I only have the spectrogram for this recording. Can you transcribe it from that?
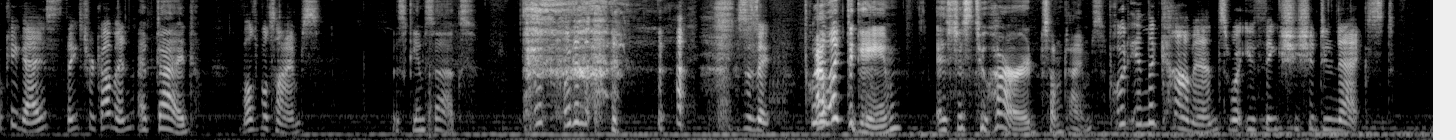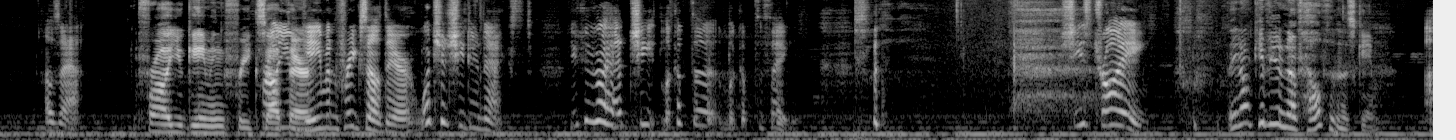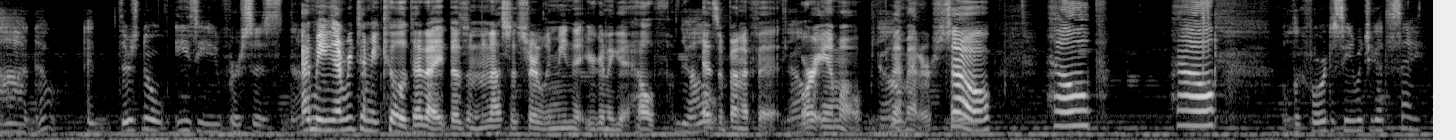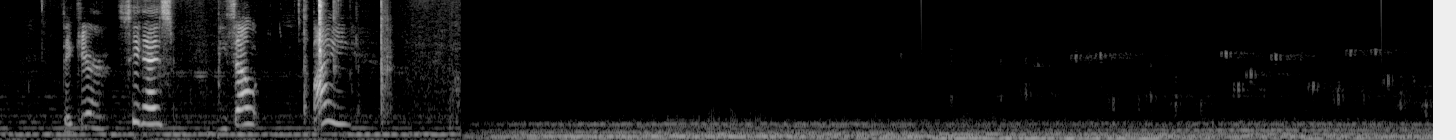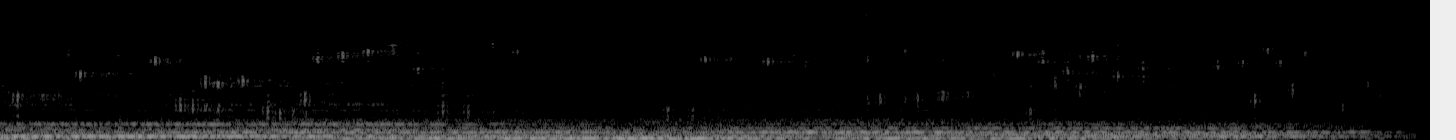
Okay, guys, thanks for coming I've died. multiple times. This game sucks. Put in the. this is a. Put, I in, like the game. It's just too hard sometimes. put in the comments what you think she should do next. How's that? For all you gaming freaks For all out you there. gaming freaks out there, what should she do next? You can go ahead, cheat. Look up the look up the thing. She's trying. They don't give you enough health in this game. Uh no. And there's no easy versus none. I mean, every time you kill a deadite it doesn't necessarily mean that you're gonna get health No. as a benefit No. or ammo No. for that matter. So, help, help. We'll look forward to seeing what you got to say. Take care. See you guys. Peace out. Bye.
